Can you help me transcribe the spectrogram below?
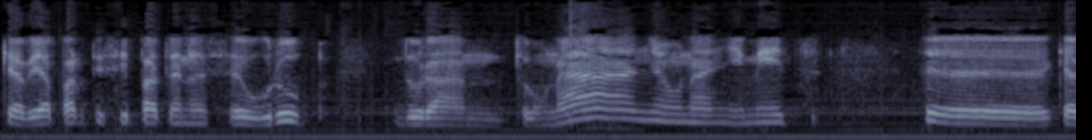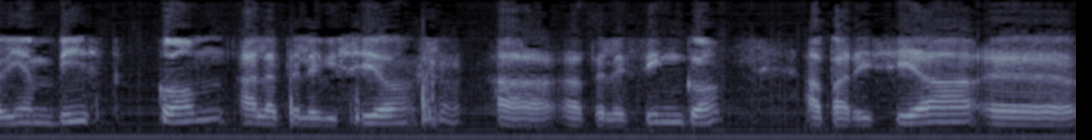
que havia participat en el seu grup durant un any o un any i mig eh, que havien vist com a la televisió, a, a Telecinco, apareixia eh,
